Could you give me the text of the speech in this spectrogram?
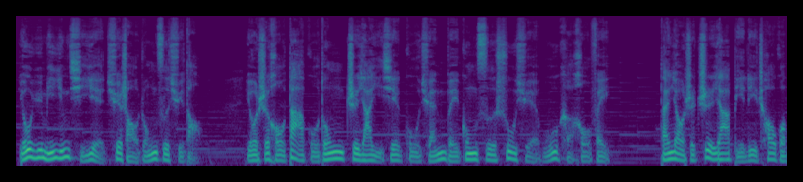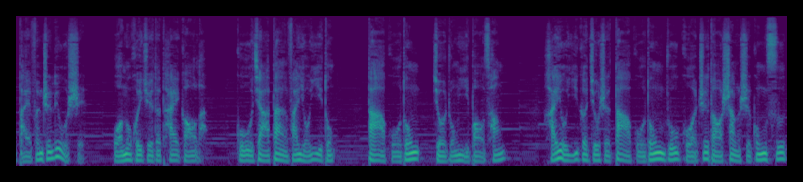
由于民营企业缺少融资渠道，有时候大股东质押一些股权为公司输血无可厚非。但要是质押比例超过百分之六十，我们会觉得太高了。股价但凡有异动，大股东就容易爆仓。还有一个就是，大股东如果知道上市公司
